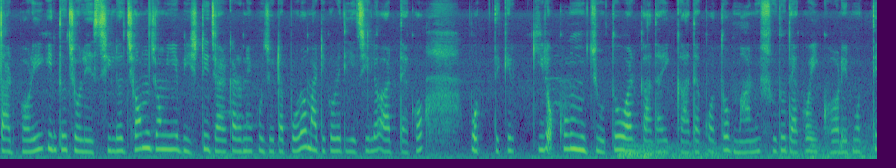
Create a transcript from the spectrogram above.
তারপরেই কিন্তু চলে এসেছিল ঝমঝমিয়ে বৃষ্টি, যার কারণে পুজোটা পুরো মাটি করে দিয়েছিল। আর দেখো, প্রত্যেকের কীরকম জুতো আর কাদায় কাদা কত মানুষ শুধু দেখো এই ঘরের মধ্যে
